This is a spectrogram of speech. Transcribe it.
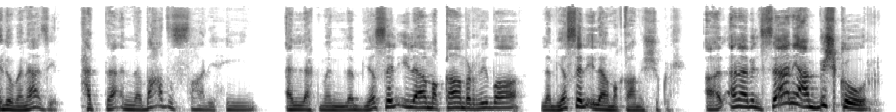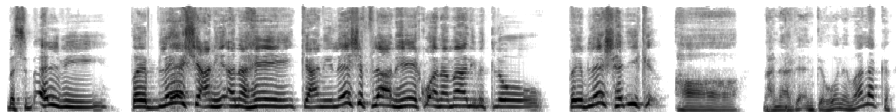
له منازل. حتى أن بعض الصالحين قال لك من لم يصل إلى مقام الرضا لم يصل إلى مقام الشكر. قال أنا بلساني عم بشكر بس بقلبي طيب ليش يعني أنا هيك؟ يعني ليش فلان هيك وأنا مالي مثله؟ طيب ليش هديك؟ ها معناته أنت هون مالك؟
